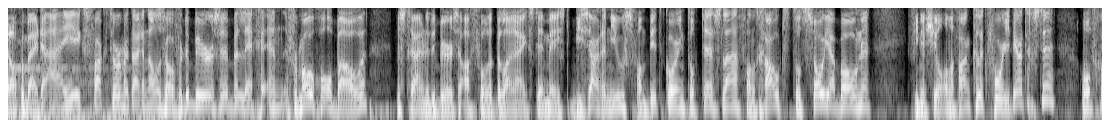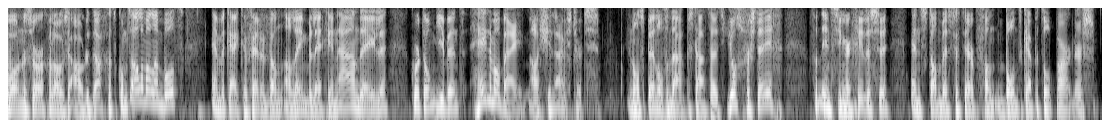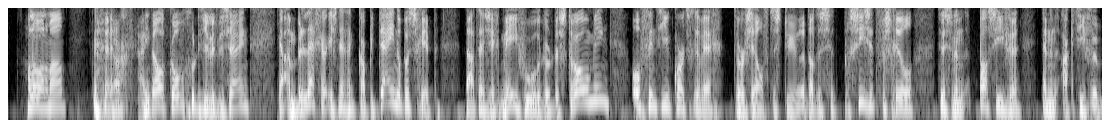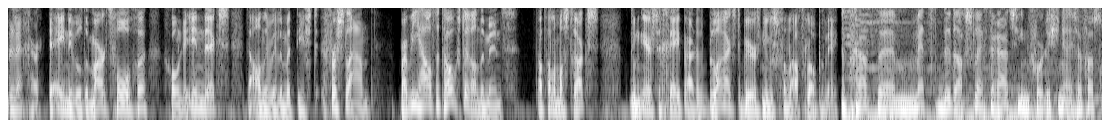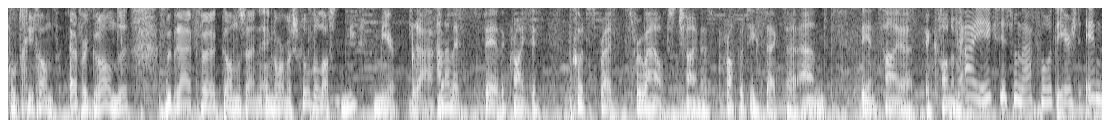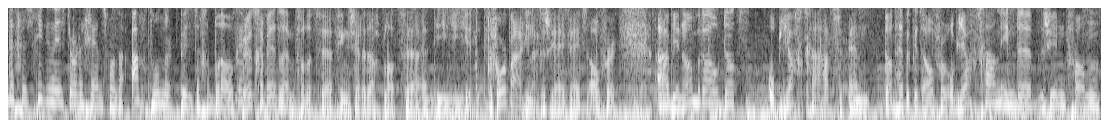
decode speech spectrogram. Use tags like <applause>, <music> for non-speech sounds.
Welkom bij de AEX-factor met daarin alles over de beurzen, beleggen en vermogen opbouwen. We struinen de beurzen af voor het belangrijkste en meest bizarre nieuws. Van bitcoin tot Tesla, van goud tot sojabonen. Financieel onafhankelijk voor je dertigste of gewoon een zorgeloze oude dag. Het komt allemaal aan bod en we kijken verder dan alleen beleggen in aandelen. Kortom, je bent helemaal bij als je luistert. En ons panel vandaag bestaat uit Jos Versteeg van Insinger Gillissen en Stan Westerterp van Bond Capital Partners. Hallo allemaal. <laughs> Welkom, goed dat jullie er zijn. Ja, een belegger is net een kapitein op een schip. Laat hij zich meevoeren door de stroming of vindt hij een kortere weg door zelf te sturen? Dat is het, precies het verschil tussen een passieve en een actieve belegger. De ene wil de markt volgen, gewoon de index, de ander wil hem het liefst verslaan. Maar wie haalt het hoogste rendement? Dat allemaal straks. We doen eerst een greep uit het belangrijkste beursnieuws van de afgelopen week. Het gaat uh, met de dag slechter uitzien voor de Chinese vastgoedgigant Evergrande. Het bedrijf uh, kan zijn enorme schuldenlast niet meer dragen. Analysts fear the crisis could spread throughout China's property sector and the entire economy. De AEX is vandaag voor het eerst in de geschiedenis door de grens van de 800 punten gebroken. Rutger Bedlem van het uh, Financiële Dagblad, uh, die het op de voorpagina geschreven heeft over ABN AMRO dat op jacht gaat. En dan heb ik het over op jacht gaan in de zin van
